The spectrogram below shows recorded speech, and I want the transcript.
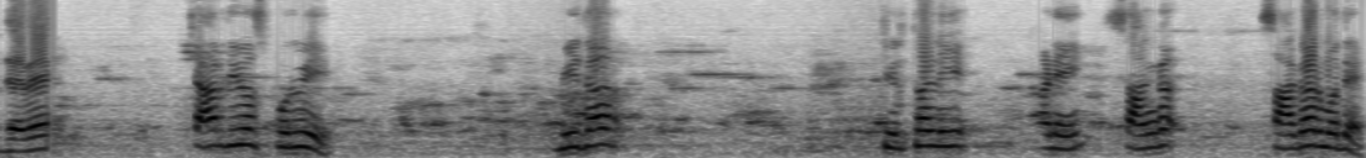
ಇದ್ದೇವೆ. ಚಾರ್ ದಿವಸ ಪೂರ್ವಿ बिदर तीर्थळी आणि सांग सागरमध्ये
